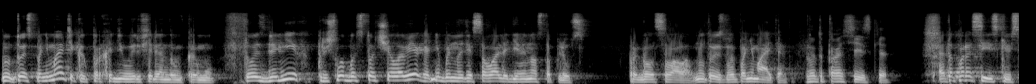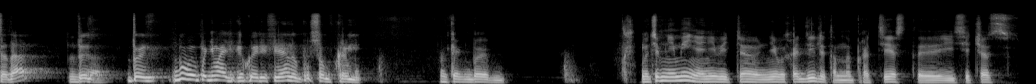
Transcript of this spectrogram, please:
Ну, то есть, понимаете, как проходил референдум в Крыму? То есть для них пришло бы 100 человек, они бы нарисовали 90 плюс проголосовало. Ну, то есть вы понимаете это. Ну, это по-российски. Это по-российски все, да? То, Да. есть, то есть, ну, вы понимаете, какой референдум прошел в Крыму. Ну, как бы... Но, тем не менее, они ведь э, не выходили там на протесты, и сейчас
